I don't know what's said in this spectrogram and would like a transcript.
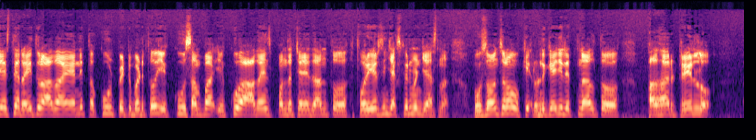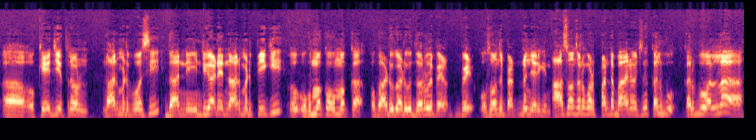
చేస్తే రైతుల ఆదాయాన్ని తక్కువ పెట్టుబడితో ఎక్కువ సంపా ఎక్కువ ఆదాయం పొందొచ్చు అనే దాంతో ఫోర్ ఇయర్స్ నుంచి ఎక్స్పెరిమెంట్ చేస్తున్నాం. ఒక సంవత్సరం రెండు కేజీల విత్తనాలతో పదహారు ట్రేల్లో ఒక కేజీ ఇతరం నార్మడి పోసి దాన్ని ఇంటికాడే నార్మడి పీకి ఒక మొక్క ఒక మొక్క ఒక అడుగు అడుగు దూరంలో పె- ఒక సంవత్సరం పెట్టడం జరిగింది. ఆ సంవత్సరం కూడా పంట బాగానే వచ్చింది. కలుపు కలుపు వల్ల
